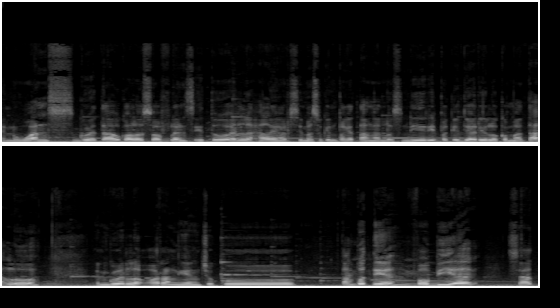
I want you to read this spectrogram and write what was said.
And once gue tahu kalau soft lens itu adalah hal yang harus dimasukin pakai tangan lo sendiri, pakai jari lo ke mata lo. Dan gue adalah orang yang cukup takut ya, Hmm. fobia saat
